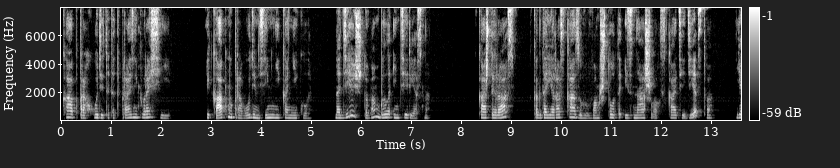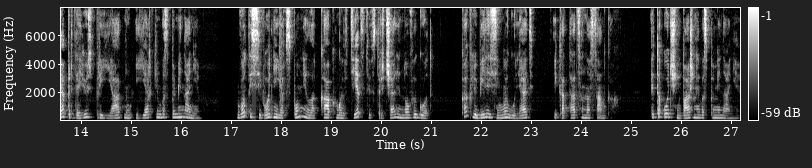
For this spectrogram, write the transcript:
как проходит этот праздник в России и как мы проводим зимние каникулы. Надеюсь, что вам было интересно. Каждый раз, когда я рассказываю вам что-то из нашего с Катей детства, я предаюсь приятным и ярким воспоминаниям. Вот и сегодня я вспомнила, как мы в детстве встречали Новый год, как любили зимой гулять и кататься на санках. Это очень важные воспоминания.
